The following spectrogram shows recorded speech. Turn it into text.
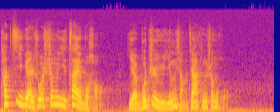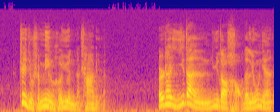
他即便说生意再不好，也不至于影响家庭生活。这就是命和运的差别，而他一旦遇到好的流年，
